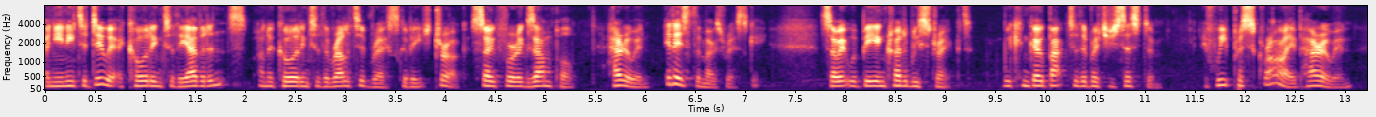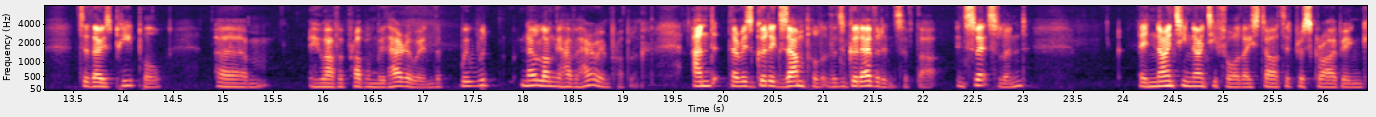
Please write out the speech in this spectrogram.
And you need to do it according to the evidence and according to the relative risk of each drug. So, for example, heroin, it is the most risky. So it would be incredibly strict. We can go back to the British system. If we prescribe heroin to those people um, who have a problem with heroin, we would no longer have a heroin problem. And there is good example, there's good evidence of that. In Switzerland, in 1994, they started prescribing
